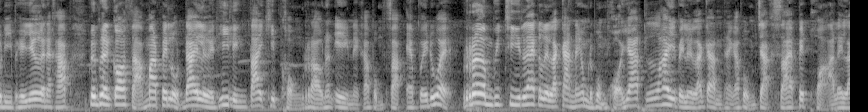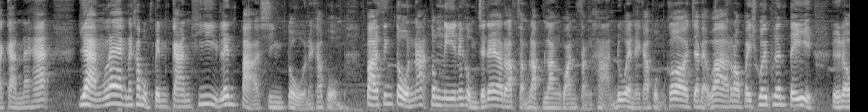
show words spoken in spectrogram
LD Player นะครับ เพื่อนๆก็สามารถไปโหลดได้เลยที่ลิงก์ใต้คลิปของเรานั่นเองนะครับผมฝากแอปไว้ด้วย เริ่มวิธีแรกกันเลยละกันนะครับเดี๋ยวผมขออนุญาตไล่ไปเลยละกันนะครับผมจากซ้ายไปขวาเลยละกันนะฮะ อย่างแรกนะครับผมเป็นการที่เล่นป่าซิงโตนะครับผมป่าซิงโตณตรงนี้นะครับผมจะได้รับสำหรับรางวัลสังหารด้วยนะครับผมก็จะแบบว่าเราไปช่วยเพื่อนตี หรือเรา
